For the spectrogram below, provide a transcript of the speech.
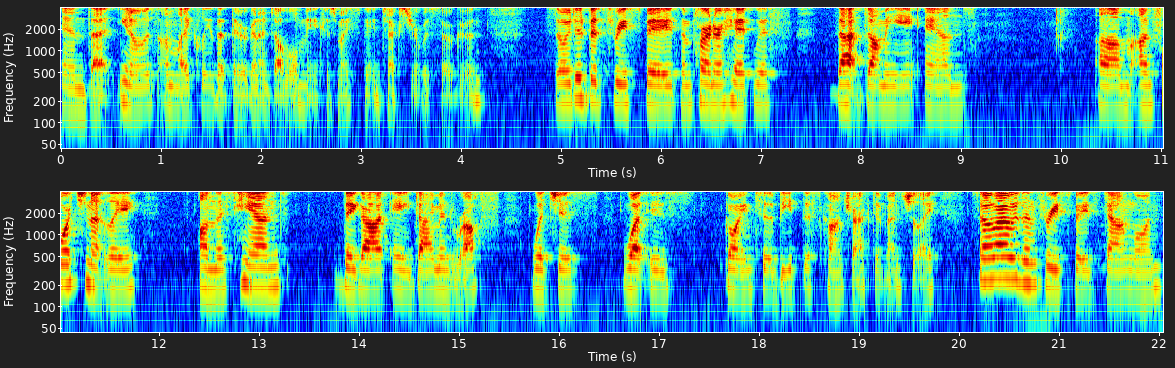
and that, you know, it was unlikely that they were going to double me because my spade texture was so good. So I did bid three spades, and partner hit with that dummy, and um, unfortunately, on this hand, they got a diamond ruff, which is what is going to beat this contract eventually. So I was in three spades down one.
